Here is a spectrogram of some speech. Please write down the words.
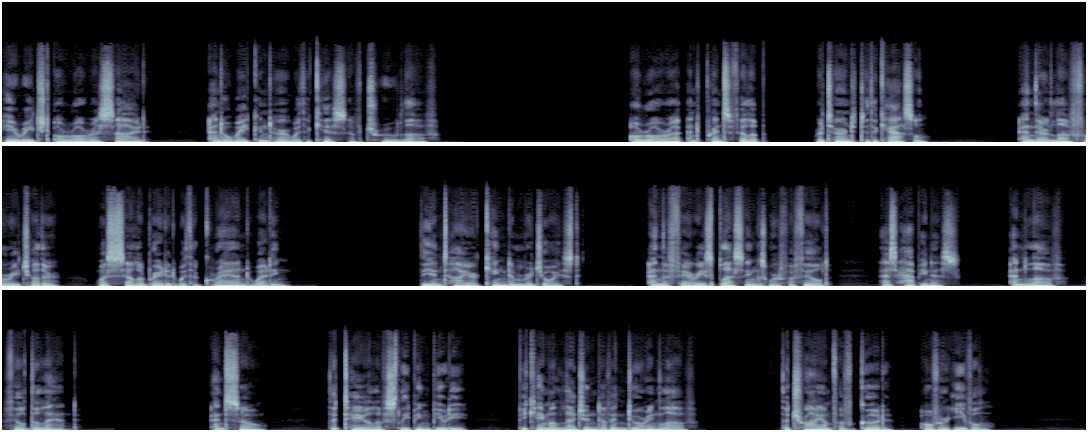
he reached Aurora's side and awakened her with a kiss of true love. Aurora and Prince Philip returned to the castle, and their love for each other was celebrated with a grand wedding. The entire kingdom rejoiced, and the fairy's blessings were fulfilled as happiness and love filled the land. And so, the tale of Sleeping Beauty became a legend of enduring love, the triumph of good over evil,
